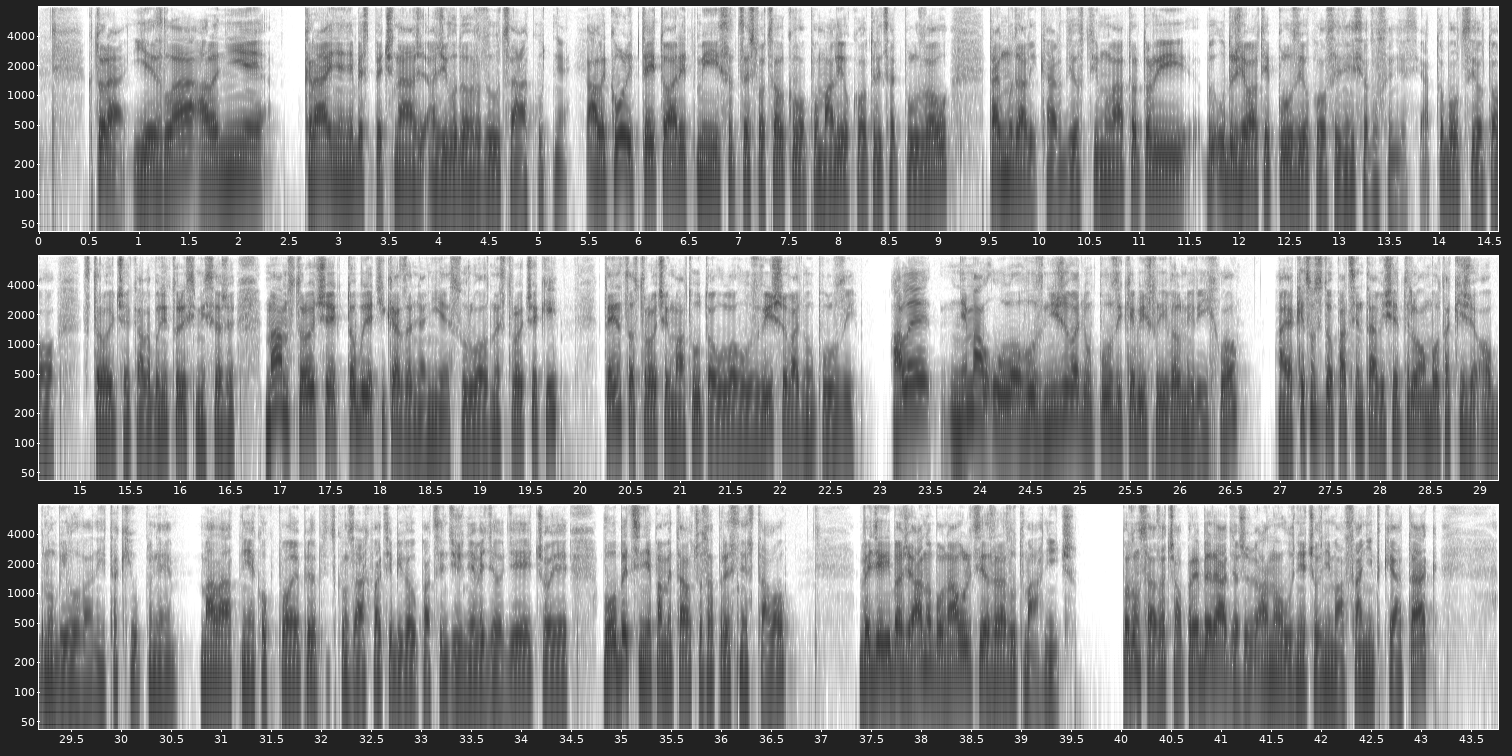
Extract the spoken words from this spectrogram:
ktorá je zlá, ale nie je krajine nebezpečná a životohrozujúca akutne. Ale kvôli tejto arytmii srdce šlo celkovo pomaly, okolo 30 pulzov, tak mu dali kardiostimulátor, ktorý udržiaval tie pulzy okolo 70-80. To bol cieľ toho strojčeka, lebo niektorí si myslia, že mám strojček, to bude tikať za mňa. Nie, sú rôzne strojčeky. Tento strojček mal túto úlohu zvyšovať mu pulzy. Ale nemal úlohu znižovať mu pulzy, keby išli veľmi rýchlo, a ja keď som si toho pacienta vyšetril, on bol taký, že obnubilovaný, taký úplne malátny, ako po epileptickom záchvate bývajú pacienti, že nevedel, kde je, čo je. Vôbec si nepamätal, čo sa presne stalo. Vedel iba, že áno, bol na ulici a zrazu tma, nič. Potom sa začal preberať a že áno, už niečo vnímal v sanitke a tak.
